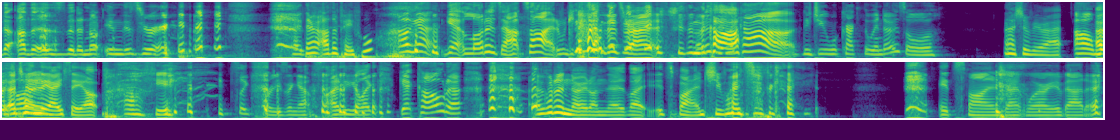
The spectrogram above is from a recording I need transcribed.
the others that are not in this room. Hey, there are other people. oh yeah, yeah. Lotta's outside. That's right. She's in the car. In the car. Did you crack the windows or? I should be right. Oh my I, I turned the AC up. Oh, phew. it's like freezing outside. and You're like, get colder. I put a note on there like it's fine. She won't suffocate. It's fine. Don't worry about it.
